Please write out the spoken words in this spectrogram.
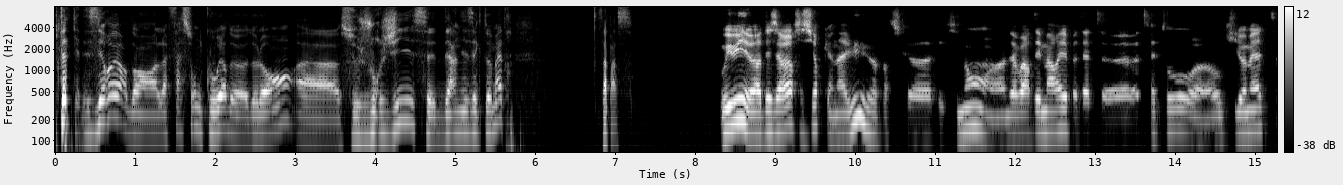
peut-être qu'il y a des erreurs dans la façon de courir de, Laurent. Euh, ce jour J, ces derniers hectomètres ça passe. Oui, oui, euh, des erreurs, c'est sûr qu'il y en a eu, euh, parce que effectivement, euh, d'avoir démarré peut-être très tôt au kilomètre,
